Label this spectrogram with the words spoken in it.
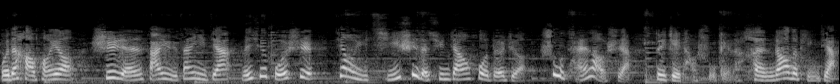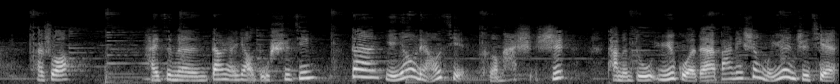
我的好朋友、诗人、法语翻译家、文学博士、教育骑士的勋章获得者树才老师啊，对这套书给了很高的评价。他说：“孩子们当然要读《诗经》，但也要了解《荷马史诗》。他们读雨果的《巴黎圣母院》之前，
